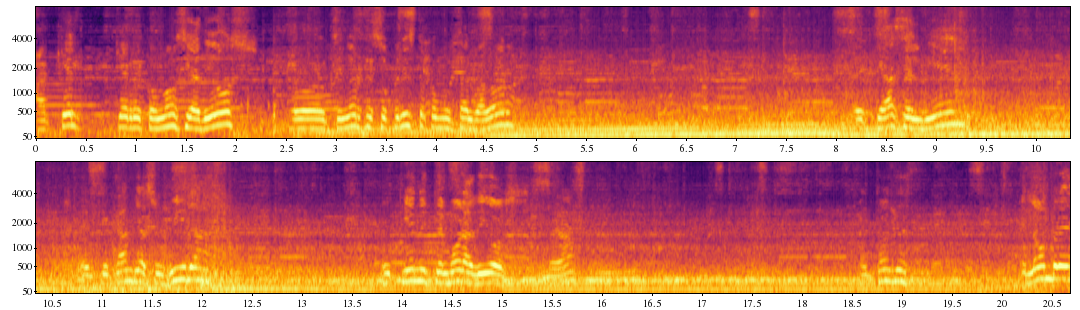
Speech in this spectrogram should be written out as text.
aquel que reconoce a Dios o al Señor Jesucristo como Salvador, el que hace el bien, el que cambia su vida o tiene temor a Dios, ¿verdad? Entonces, el hombre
